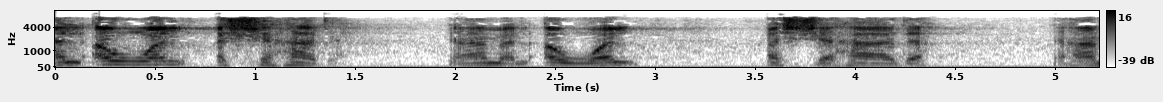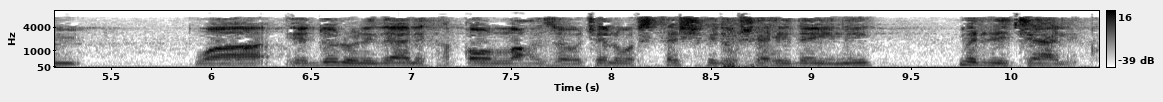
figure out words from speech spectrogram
الأول الشهادة. نعم الأول الشهادة. نعم ويدل لذلك قول الله عز وجل واستشهدوا شهدين من رجالكم.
